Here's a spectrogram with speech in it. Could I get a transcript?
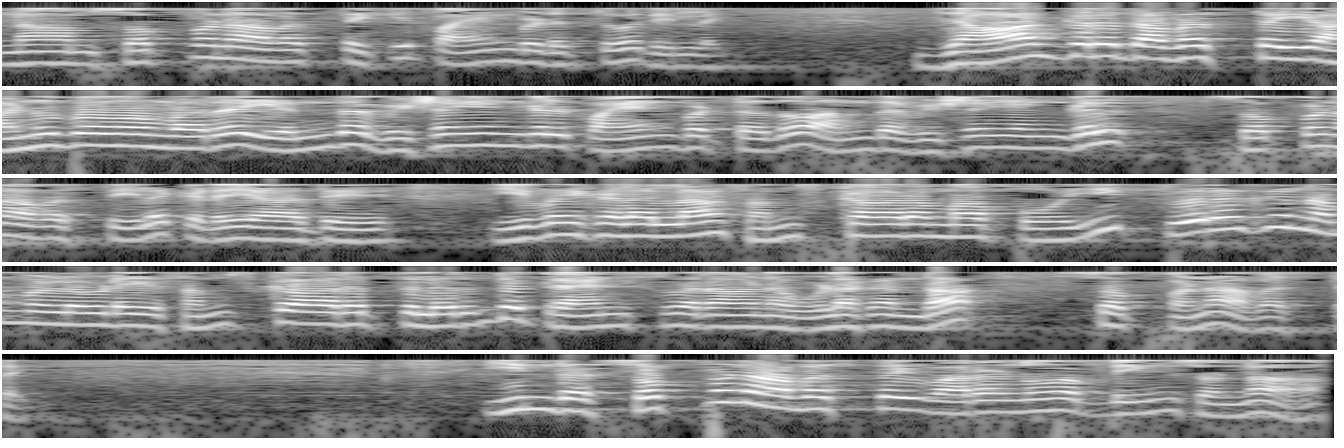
நாம் சொப்பன அவஸ்தைக்கு பயன்படுத்துவதில்லை. ஜாகிரத அவஸ்தை அனுபவம் வர எந்த விஷயங்கள் பயன்பட்டதோ அந்த விஷயங்கள் சொப்பன அவஸ்தையில கிடையாது. இவைகளெல்லாம் சம்ஸ்காரமா போய் பிறகு நம்மளுடைய சம்ஸ்காரத்திலிருந்து டிரான்ஸ்பர் ஆன உலகம்தான் சொப்பன அவஸ்தை. இந்த சொப்பன அவஸ்தை வரணும் அப்படின்னு சொன்னா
